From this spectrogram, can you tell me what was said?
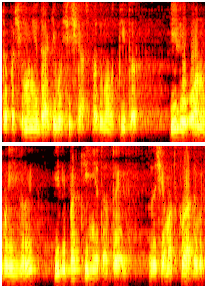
то почему не дать его сейчас, подумал Питер. Или он выиграет, или покинет отель. Зачем откладывать?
